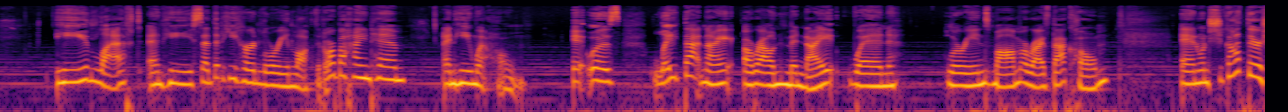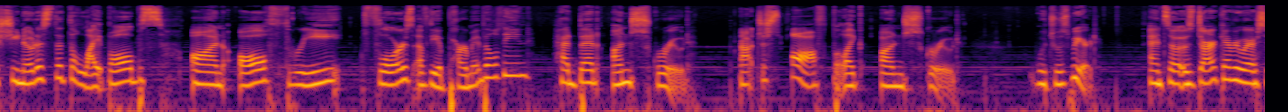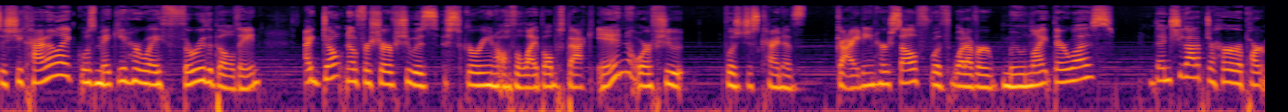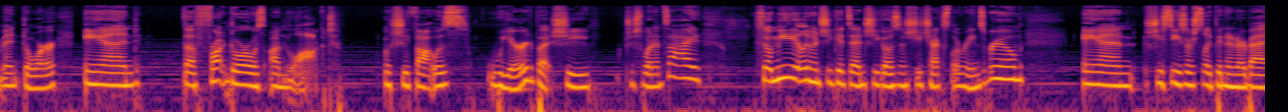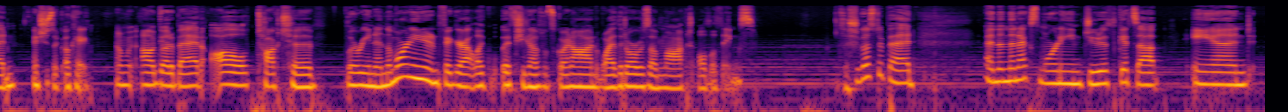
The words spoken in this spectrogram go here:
he left and he said that he heard Laureen lock the door behind him and he went home. It was late that night, around midnight, when Laureen's mom arrived back home. And when she got there, she noticed that the light bulbs on all three floors of the apartment building had been unscrewed. Not just off, but like unscrewed, which was weird. And so it was dark everywhere. So she kind of like was making her way through the building. I don't know for sure if she was screwing all the light bulbs back in or if she was just kind of guiding herself with whatever moonlight there was. Then she got up to her apartment door and the front door was unlocked, which she thought was weird, but she just went inside. So immediately when she gets in, she goes and she checks Laureen's room and she sees her sleeping in her bed. And she's like, okay, I'll go to bed. I'll talk to Laureen in the morning and figure out like if she knows what's going on, why the door was unlocked, all the things. So she goes to bed. And then the next morning, Judith gets up and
